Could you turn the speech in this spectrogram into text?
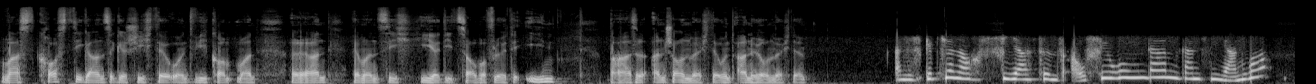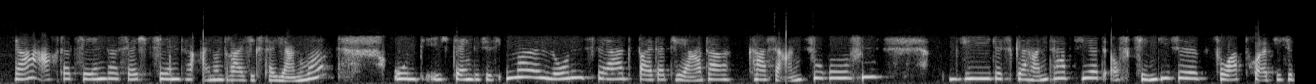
was kostet die ganze Geschichte und wie kommt man ran, wenn man sich hier die Zauberflöte in Basel anschauen möchte und anhören möchte? Also es gibt ja noch vier, fünf Aufführungen da im ganzen Januar. Ja, 8., 10., 16., 31. Januar. Und ich denke, es ist immer lohnenswert, bei der Theaterkasse anzurufen, wie das gehandhabt wird. Oft sind diese Vorpro diese,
